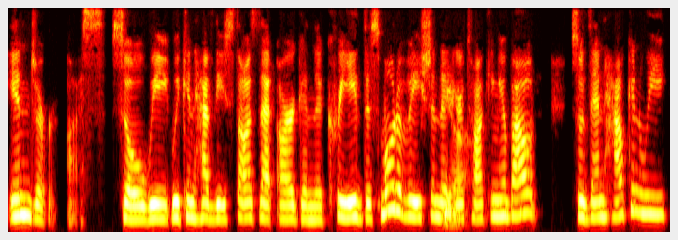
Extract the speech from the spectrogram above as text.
injure us. So we we can have these thoughts that are going to create this motivation that yeah. you're talking about. So then how can we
